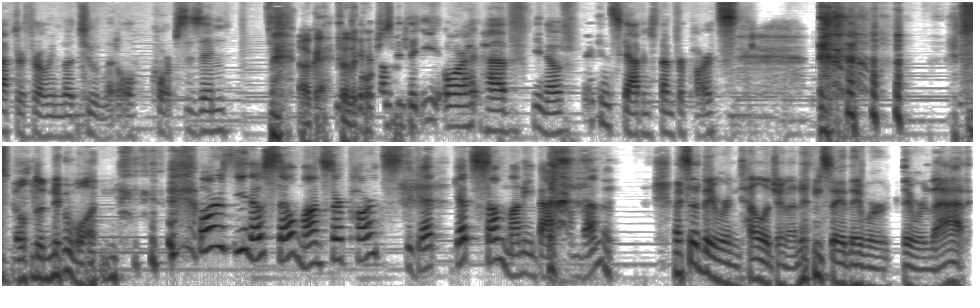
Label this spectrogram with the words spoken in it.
After throwing the two little corpses in, Okay, throw the give it corpse. something to eat, or have you know they can scavenge them for parts, Build a new one. or you know sell monster parts to get get some money back from them. I said they were intelligent. I didn't say they were they were that.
